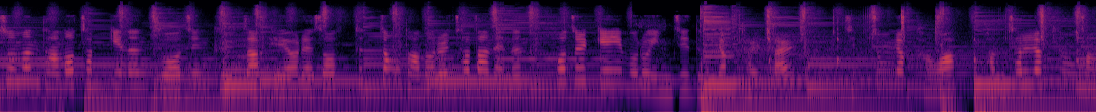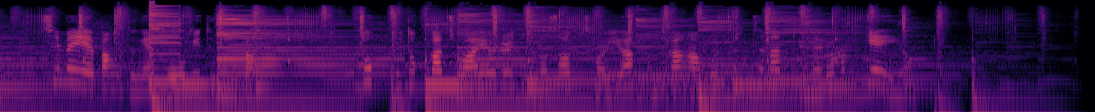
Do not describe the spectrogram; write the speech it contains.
숨은 단어 찾기는 주어진 글자 배열에서 특정 단어를 찾아내는 퍼즐 게임으로 인지 능력 발달, 집중력 강화, 관찰력 향상, 치매 예방 등에 도움이 됩니다. 꼭 구독과 좋아요를 눌러서 저희와 건강하고 튼튼한 두뇌로 함께해요.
